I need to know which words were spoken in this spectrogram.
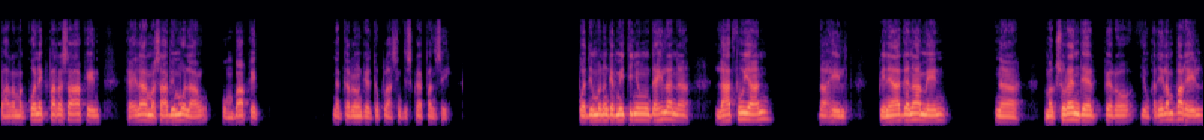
Para mag-connect para sa akin, kailangan masabi mo lang kung bakit nagkaroon ng ganito klaseng discrepancy. Pwede mo nang gamitin yung dahilan na lahat po yan dahil pinayagan namin na mag-surrender pero yung kanilang baril,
